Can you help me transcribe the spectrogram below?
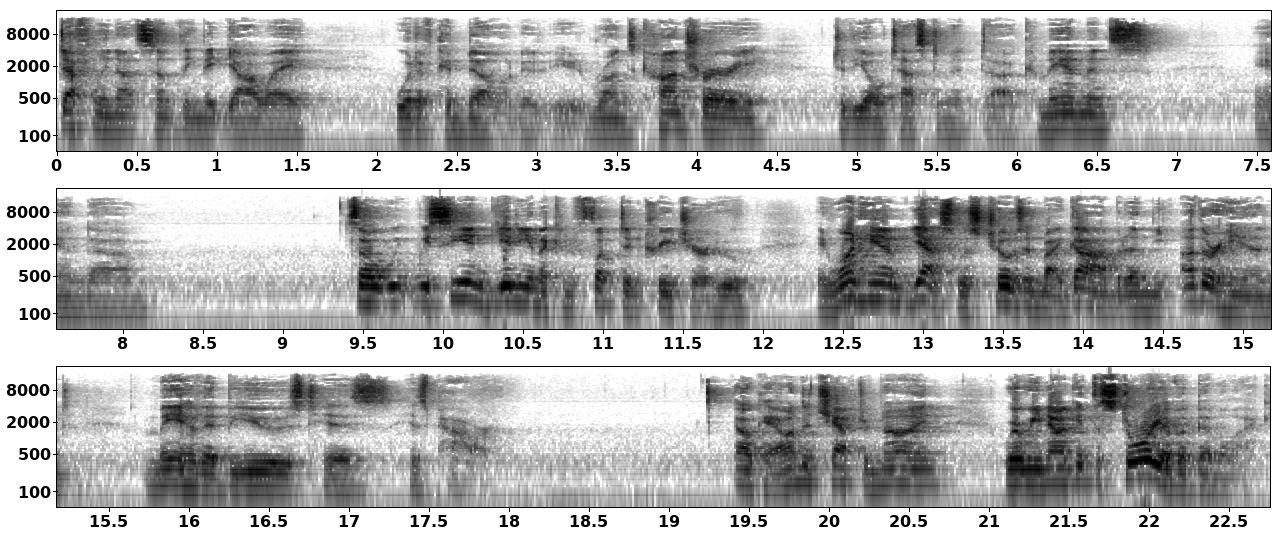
definitely not something that Yahweh would have condoned. It, it runs contrary to the Old Testament uh, commandments. And um, so we, we see in Gideon a conflicted creature who in one hand, yes, was chosen by God, but on the other hand, may have abused his, his power. Okay, on to chapter 9, where we now get the story of Abimelech.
